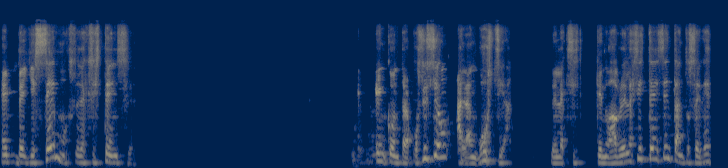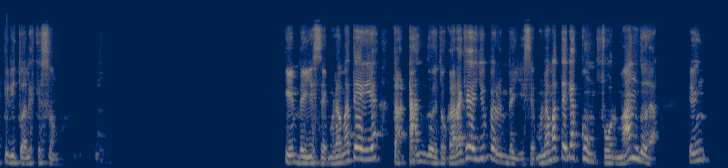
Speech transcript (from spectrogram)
Embellecemos la existencia. En contraposición a la angustia que nos abre la existencia en tantos seres espirituales que somos. Y embellecemos la materia, tratando de tocar aquello, pero embellecemos la materia conformándola en,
